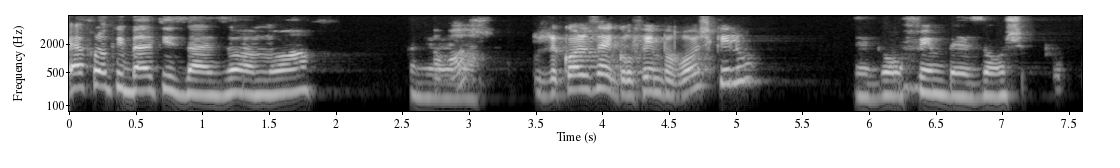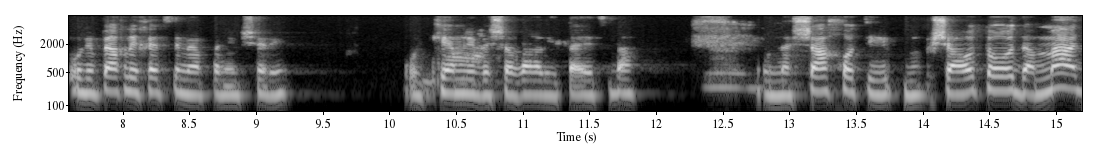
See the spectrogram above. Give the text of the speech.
איך לא קיבלתי זעזוע מוח? בראש? וכל זה אגרופים בראש כאילו? אגרופים באזור, ש... הוא ניפח לי חצי מהפנים שלי, הוא עיקם לי ושבר לי את האצבע, הוא נשך אותי, כשהאוטו עוד עמד,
